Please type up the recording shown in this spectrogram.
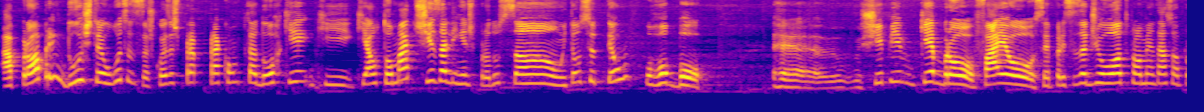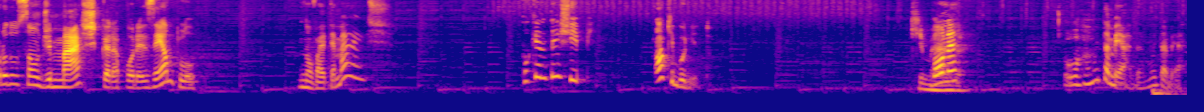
A própria indústria usa essas coisas para computador que, que, que, automatiza a linha de produção. Então, se o teu robô, é, o chip quebrou, falhou, você precisa de outro para aumentar a sua produção de máscara, por exemplo, não vai ter mais. Porque não tem chip. Ó que bonito. Que merda. Bom, né? Uh. Muita merda, muita merda.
